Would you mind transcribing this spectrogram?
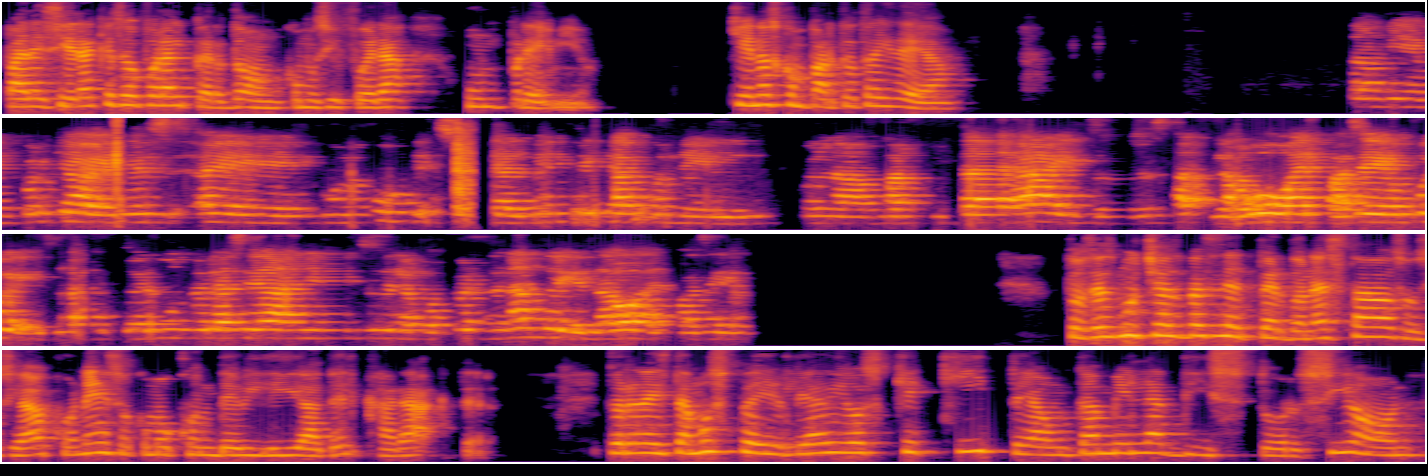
Pareciera que eso fuera el perdón, como si fuera un premio. ¿Quién nos comparte otra idea? También porque a veces eh, uno como que socialmente queda con, el, con la marquita de, ay, entonces la boba del paseo, pues, la que todo el mundo le hace daño, entonces la va perdonando y es la boba del paseo. Entonces muchas veces el perdón ha estado asociado con eso, como con debilidad del carácter. Pero necesitamos pedirle a Dios que quite aún también la distorsión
